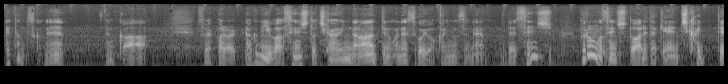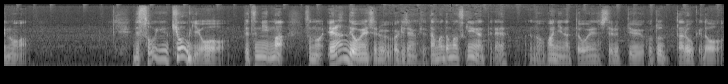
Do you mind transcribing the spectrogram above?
れたんですかね。なんかそうやっぱりラグビーは選手と近いんだなっていうのがねすごい分かりますよね。で選手プロの選手とあれだけ近いっていうのはでそういう競技を別にまあその選んで応援してるわけじゃなくてたまたま好きになってねあのファンになって応援してるっていうことだろうけど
